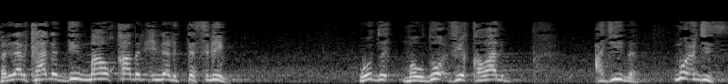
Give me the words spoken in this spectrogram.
فلذلك هذا الدين ما هو قابل إلا للتسليم. وضع موضوع في قوالب عجيبة معجز.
